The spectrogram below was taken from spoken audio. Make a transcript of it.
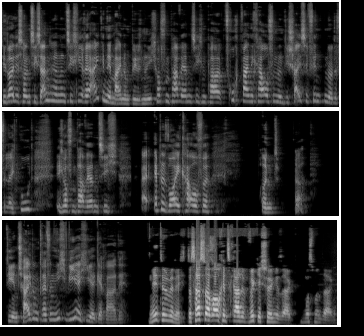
Die Leute sollen sich's anhören und sich ihre eigene Meinung bilden. Und ich hoffe, ein paar werden sich ein paar Fruchtweine kaufen und die Scheiße finden oder vielleicht gut. Ich hoffe, ein paar werden sich äh, Appleboy kaufen. Und ja, die Entscheidung treffen nicht wir hier gerade. Nee, tun wir nicht. Das hast du aber auch jetzt gerade wirklich schön gesagt, muss man sagen.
